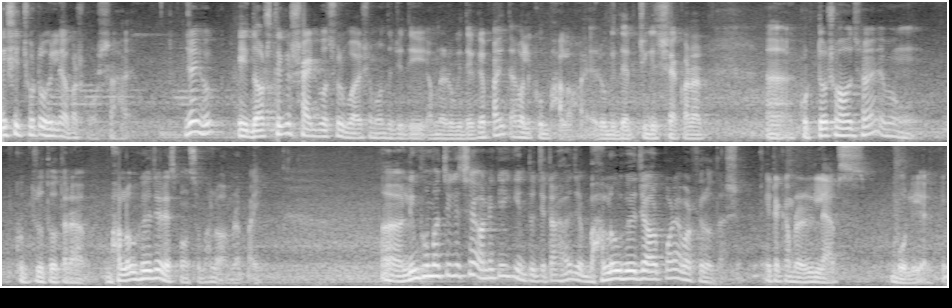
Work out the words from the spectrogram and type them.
বেশি ছোট হলে আবার সমস্যা হয়। যাই হোক, এই দশ থেকে ষাট বছর বয়সের মধ্যে যদি আমরা রোগীদেরকে পাই, তাহলে খুব ভালো হয়। রোগীদের চিকিৎসা করার করতেও সহজ হয় এবং খুব দ্রুত তারা ভালো হয়ে যায় রেসপন্সও ভালো আমরা পাই। লিম্ফোমা চিকিৎসায় অনেকেই কিন্তু যেটা হয় যে ভালো হয়ে যাওয়ার পরে আবার ফেরত আসে। এটাকে আমরা রিল্যাপস বলি আর কি।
